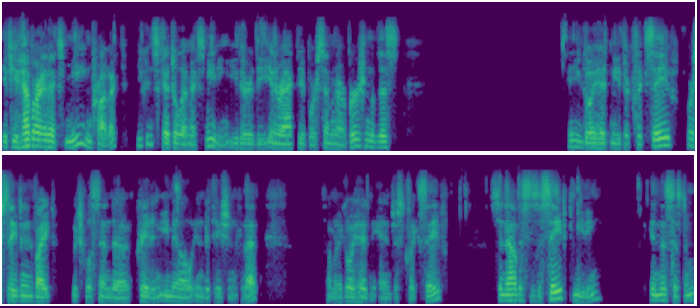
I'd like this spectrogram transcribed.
If you have our MX Meeting product, you can schedule MX Meeting, either the interactive or seminar version of this. And you can go ahead and either click Save or Save and Invite, which will send a, create an email invitation for that. So I'm going to go ahead and just click save. So now this is a saved meeting in the system.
